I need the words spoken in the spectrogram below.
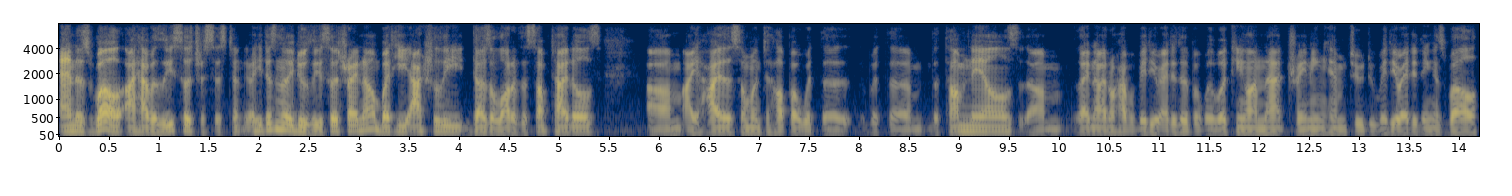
And as well i have a research assistant. He doesn't really do research right now but he actually does a lot of the subtitles um, I hire someone to help out with the with the, the thumbnails. Um, right now, I don't have a video editor, but we're working on that, training him to do video editing as well.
